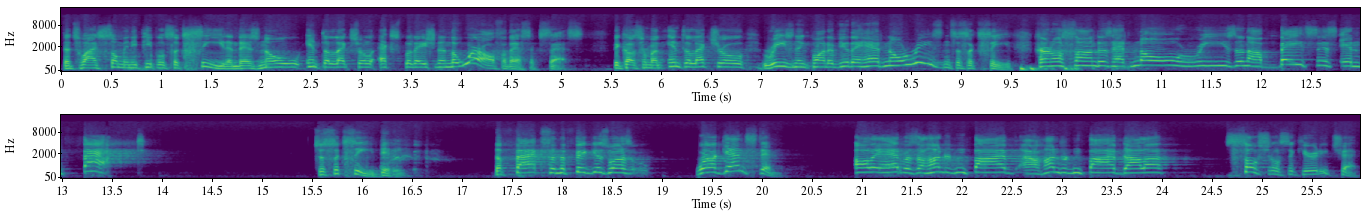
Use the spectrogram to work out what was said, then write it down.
That's why so many people succeed, and there's no intellectual explanation in the world for their success. Because from an intellectual reasoning point of view, they had no reason to succeed. Colonel Saunders had no reason or basis in fact to succeed, did he? The facts and the figures was, were against him. All he had was a $105, $105 Social Security check.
